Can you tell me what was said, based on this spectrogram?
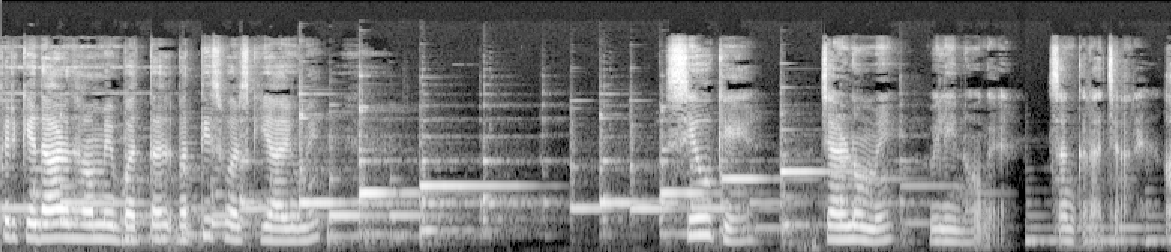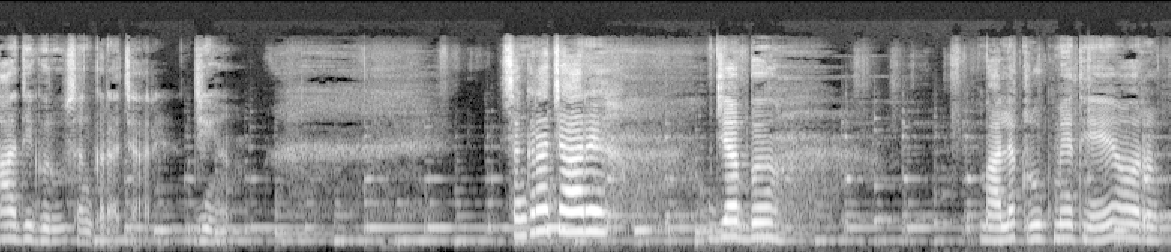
फिर केदार धाम में बत्तीस वर्ष की आयु में शिव के चरणों में विलीन हो गए। शंकराचार्य, आदि गुरु शंकराचार्य। जी हाँ। शंकराचार्य जब बालक रूप में थे और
